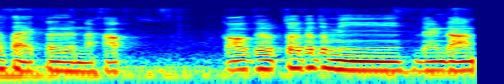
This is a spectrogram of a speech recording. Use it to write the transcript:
กระแสเกินนะครับ ก็ก็ก็จะมีแรงดัน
